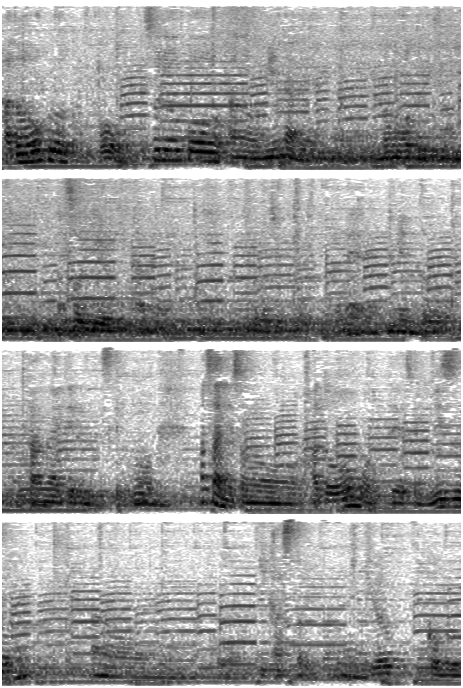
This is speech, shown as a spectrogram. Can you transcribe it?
波動を送ろうと。それをこうあのみんなで飲もうという、まあ、そういう考えてるんですけども、まさにその波動を持ってその水をねあの生かすというか、喜ぶ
